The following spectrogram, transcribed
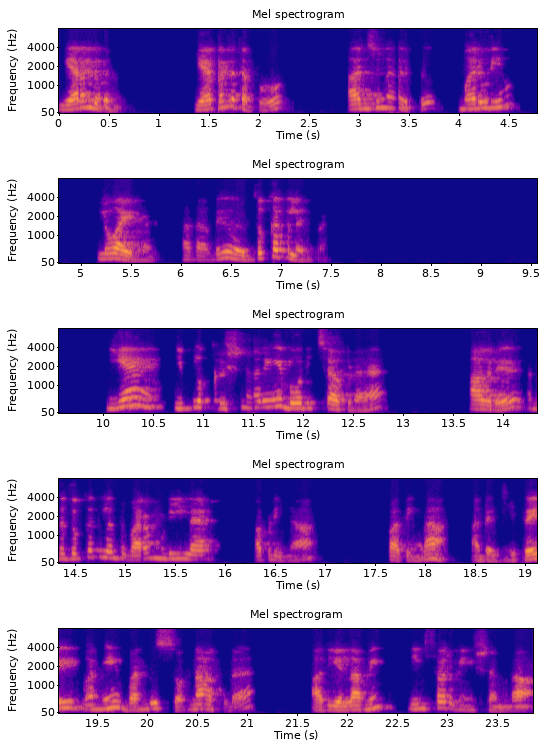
இறந்துடணும் இறந்துட்டப்போ அர்ஜுனருக்கு மறுபடியும் லோ ஆயிடுவார். அதாவது துக்கத்துல இருப்பார். ஏன் இவ்வளவு கிருஷ்ணரையே போதிச்சா கூட அவரு அந்த துக்கத்துல இருந்து வர முடியல அப்படின்னா பாத்தீங்களா? அந்த இறைவனே வந்து சொன்னா கூட அது எல்லாமே இன்ஃபர்மேஷன் தான்.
